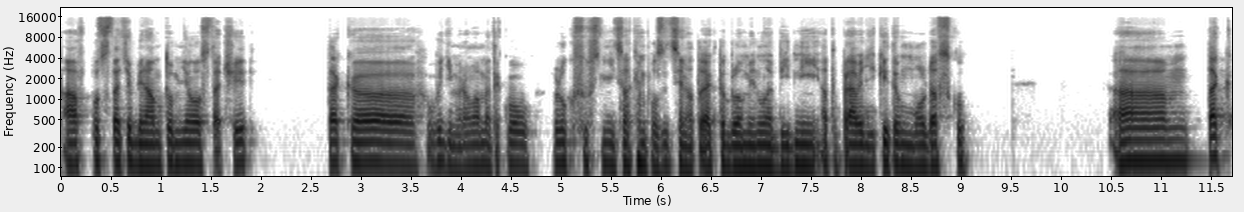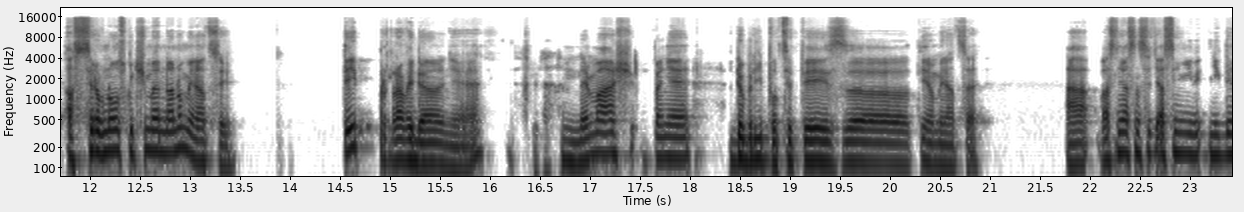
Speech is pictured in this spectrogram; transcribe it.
a v podstatě by nám to mělo stačit. Tak uvidíme, no, máme takovou luxusní celkem pozici na to, jak to bylo minule bídný a to právě díky tomu Moldavsku. Um, tak asi rovnou skočíme na nominaci. Ty pravidelně nemáš úplně dobrý pocity z eh, té nominace. A vlastně já jsem se tě asi nikdy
